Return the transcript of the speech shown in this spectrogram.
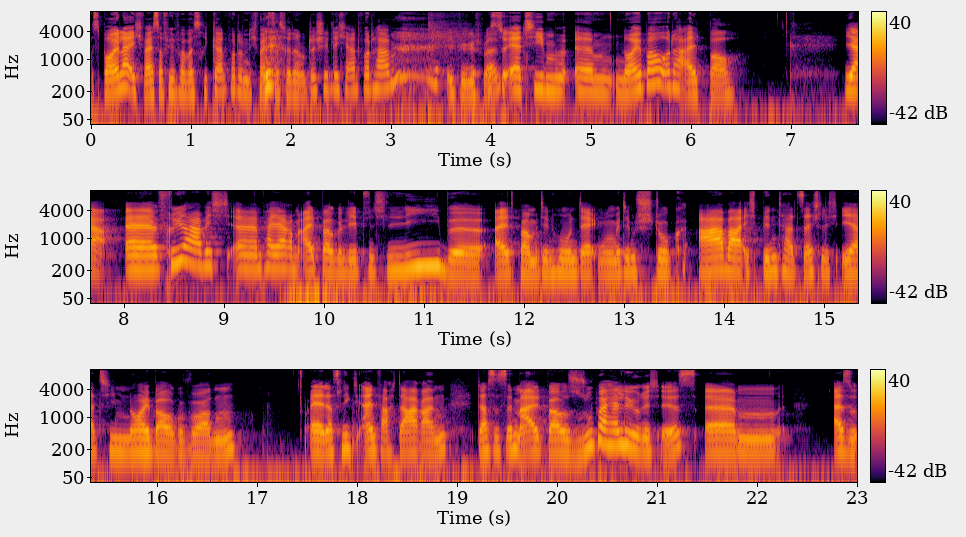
Spoiler, ich weiß auf jeden Fall, was Rika antwortet und ich weiß, dass wir dann unterschiedliche Antwort haben. Ich bin gespannt. Bist du eher Team ähm, Neubau oder Altbau? Ja, äh, früher habe ich äh, ein paar Jahre im Altbau gelebt und ich liebe Altbau mit den hohen Decken, mit dem Stuck, aber ich bin tatsächlich eher Team Neubau geworden. Äh, das liegt einfach daran, dass es im Altbau super hellhörig ist. Ähm, also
